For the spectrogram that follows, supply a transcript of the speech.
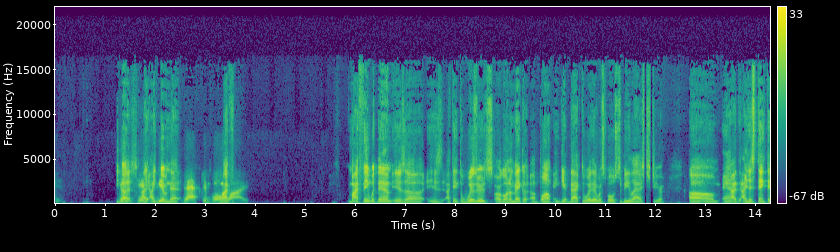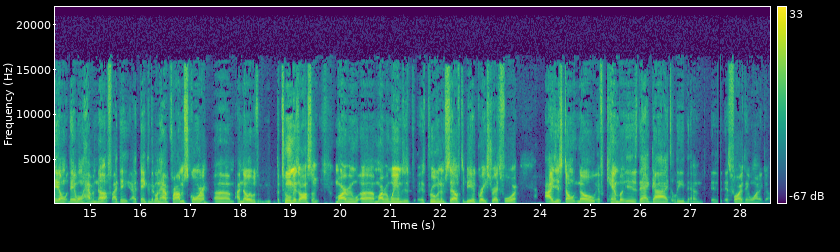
it. He, he does. I, I, give him that. Basketball My, wise my thing with them is uh is I think the Wizards are going to make a, a, bump and get back to where they were supposed to be last year. Um, and I, I just think they don't they won't have enough. I think I think they're going to have problems scoring. Um, I know it was Batum is awesome. Marvin uh, Marvin Williams has, has proven himself to be a great stretch four. I just don't know if Kemba is that guy to lead them as, as far as they want to go.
